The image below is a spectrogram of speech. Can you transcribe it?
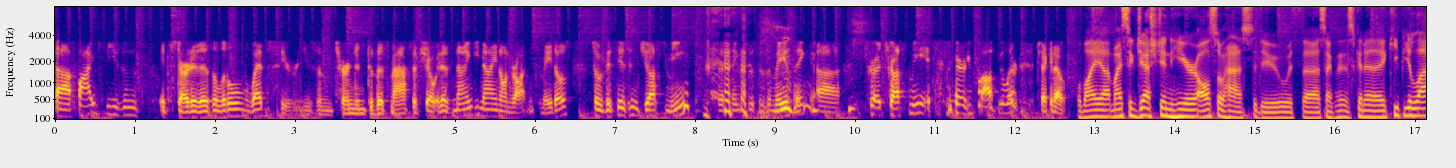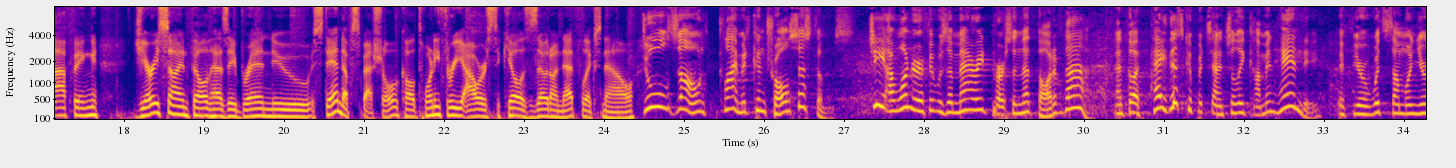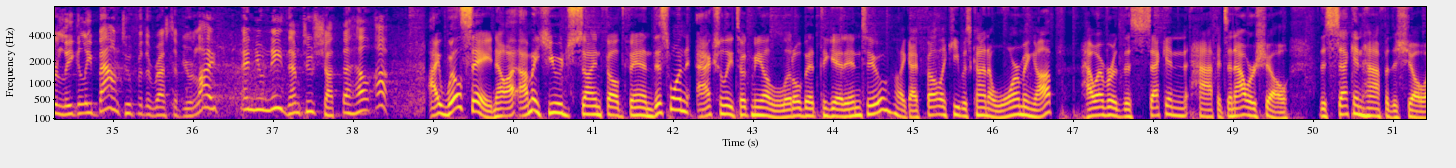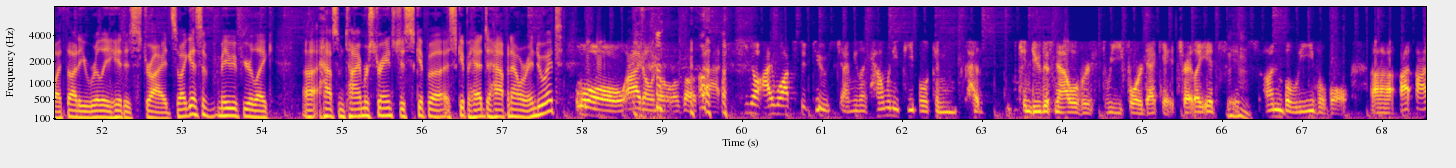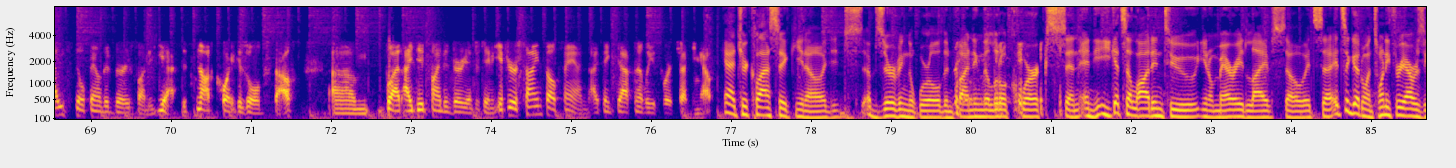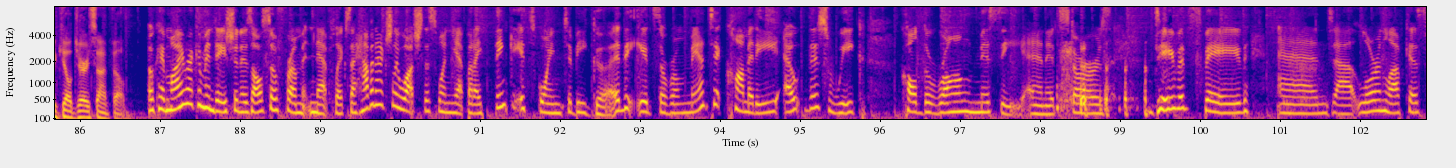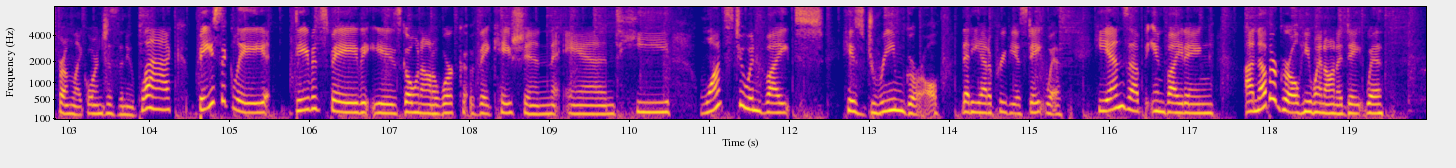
Uh, five seasons. It started as a little web series and turned into this massive show. It has 99 on Rotten Tomatoes, so this isn't just me that thinks this is amazing. Uh, tr- trust me, it's very popular. Check it out. Well, my uh, my suggestion here also has to do with uh, something that's going to keep you laughing. Jerry Seinfeld has a brand new stand up special called 23 Hours to Kill. This is out on Netflix now. dual zone climate control systems. Gee, I wonder if it was a married person that thought of that and thought, hey, this could potentially come in handy if you're with someone you're legally bound to for the rest of your life and you need them to shut the hell up. I will say, now I, I'm a huge Seinfeld fan. This one actually took me a little bit to get into. Like, I felt like he was kind of warming up. However, the second half, it's an hour show. The second half of the show, I thought he really hit his stride. So I guess if maybe if you're like uh, have some time restraints, just skip a skip ahead to half an hour into it. Whoa, I don't know about that. You know, I watched it too. I mean, like, how many people can have, can do this now over three, four decades, right? Like, it's it's unbelievable. Uh, I, I still found it very funny. Yes, it's not quite his old stuff, um, but I did find it very entertaining. If you're a Seinfeld fan, I think definitely it's worth checking out. Yeah, it's your classic, you know, just observing the world and finding the little quirks, and, and he gets a lot into you know married life. So it's uh, it's a good one. Twenty three hours to kill, Jerry Seinfeld. Okay, my recommendation is also from Netflix. I haven't actually watched this one yet, but I think it's going to be good. It's a romantic comedy out this week called The Wrong Missy, and it stars David Spade and uh, Lauren Lapkus from like Orange is the New Black. Basically, David Spade is going on a work vacation and he wants to invite his dream girl that he had a previous date with. He ends up inviting another girl he went on a date with,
